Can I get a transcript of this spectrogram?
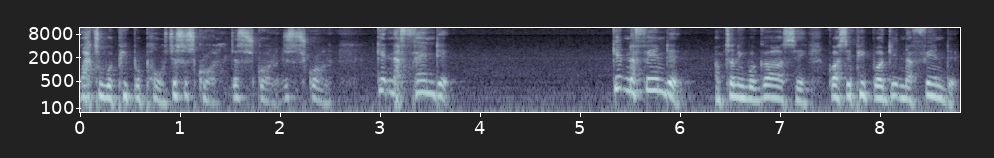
watching what people post, just a scrolling, just a scrolling, just a scrolling, getting offended. Getting offended. I'm telling you what God said. God said people are getting offended.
